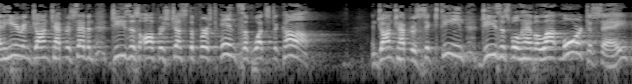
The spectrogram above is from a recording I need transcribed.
And here in John chapter 7, Jesus offers just the first hints of what's to come. In John chapter 16, Jesus will have a lot more to say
